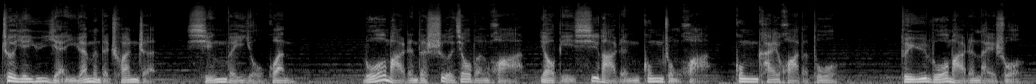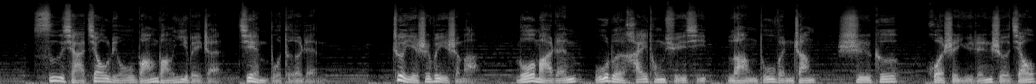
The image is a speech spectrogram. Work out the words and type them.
这也与演员们的穿着行为有关。罗马人的社交文化要比希腊人公众化、公开化的多。对于罗马人来说，私下交流往往意味着见不得人。这也是为什么罗马人无论孩童学习、朗读文章、诗歌，或是与人社交。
